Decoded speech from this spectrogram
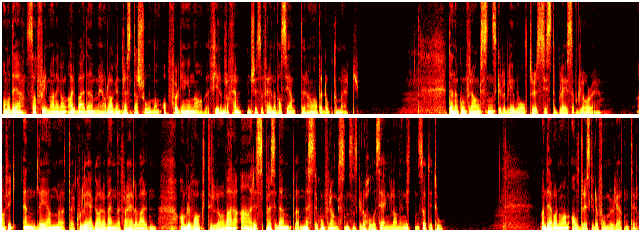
Og med det satte Freeman i gang arbeidet med å lage en presentasjon om oppfølgingen av 415 schizofrene pasienter han hadde lobotomert. Denne konferansen skulle bli Walters siste place of glory. Han fikk endelig igjen møte kollegaer og venner fra hele verden, og han ble valgt til å være ærespresident ved den neste konferansen som skulle holdes i England i 1972. Men det var noe han aldri skulle få muligheten til.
